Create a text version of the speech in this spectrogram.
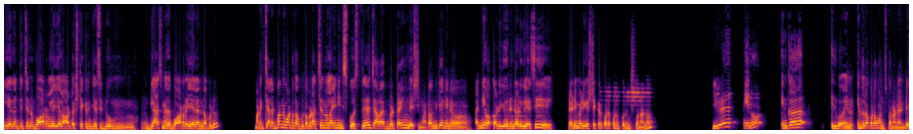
లేదంటే చిన్న బార్డర్లు వేయాలి ఆటో స్టిక్కరింగ్ చేసి డూమ్ గ్లాస్ మీద బార్డర్ వేయాలి అన్నప్పుడు మనకి చాలా ఇబ్బందిగా ఉంటుంది. అప్పటికప్పుడు ఆ చిన్న లైనింగ్స్కి వస్తే చాలా టైం వేస్ట్ అనమాట అందుకే నేను అన్ని ఒక అడుగు రెండు అడుగులు వేసి రెడీమేడ్గా స్టిక్కర్ కూడా కొనుక్కొని ఉంచుకున్నాను ఇవే నేను ఇంకా ఇదిగో ఇందులో కూడా ఉంచుకున్నానండి.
